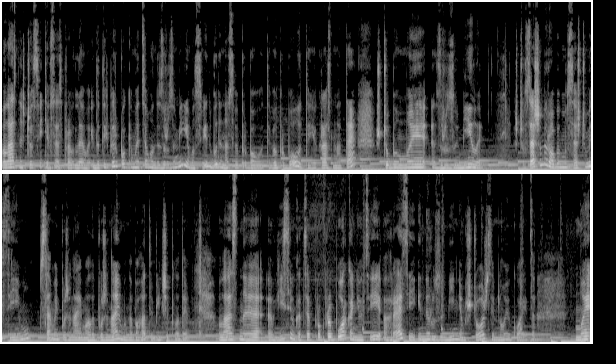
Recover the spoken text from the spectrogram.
Власне, що у світі все справедливо, і до тих пір, поки ми цього не зрозуміємо, світ буде нас випробовувати. Випробовувати якраз на те, щоб ми зрозуміли, що все, що ми робимо, все, що ми сіємо, все ми й пожинаємо, але пожинаємо набагато більші плоди. Власне, вісімка це про приборкання цієї агресії і нерозумінням, що ж зі мною коїться. Ми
